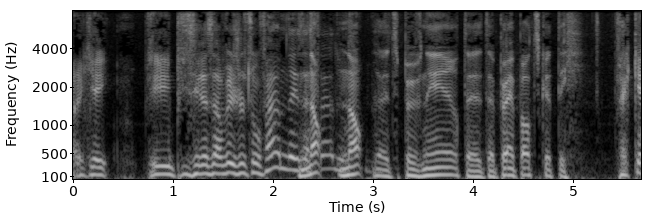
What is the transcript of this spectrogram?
OK. Puis, puis c'est réservé juste aux femmes dans les Non, non, euh, tu peux venir, peu importe ce que t'es. Fait que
